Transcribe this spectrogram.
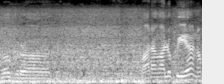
Oh, grabe. Parang alupihan, no?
